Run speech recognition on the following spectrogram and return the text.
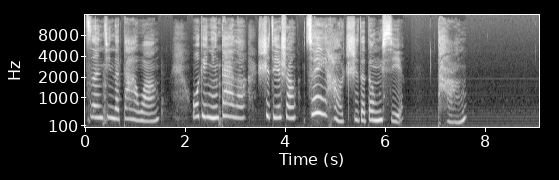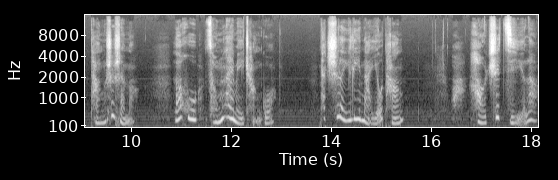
尊敬的大王，我给您带了世界上最好吃的东西——糖。糖是什么？老虎从来没尝过。他吃了一粒奶油糖，哇，好吃极了！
